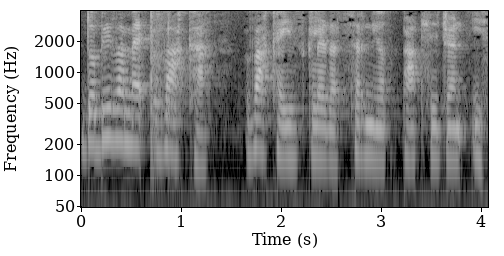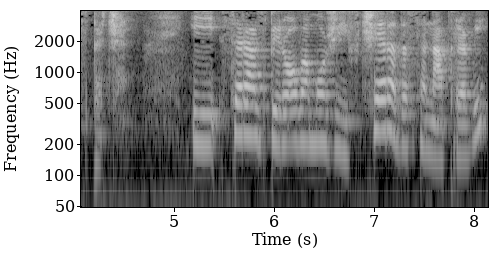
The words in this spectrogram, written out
добиваме вака, вака изгледа црниот патлиџан испечен. И се разбира, ова може и вчера да се направи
